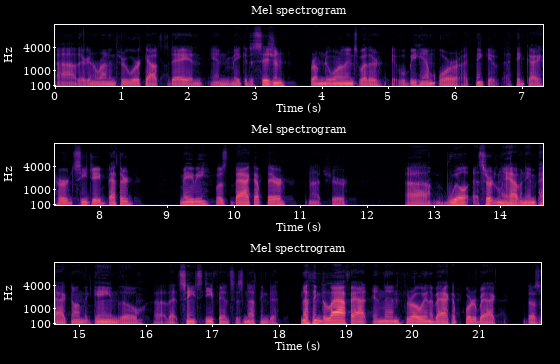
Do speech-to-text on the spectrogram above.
Uh, they're going to run him through workouts today and, and make a decision from New Orleans whether it will be him or I think it, I think I heard C.J. Beathard maybe was the backup there. Not sure. Uh, will certainly have an impact on the game though. Uh, that Saints defense is nothing to nothing to laugh at, and then throw in a backup quarterback does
